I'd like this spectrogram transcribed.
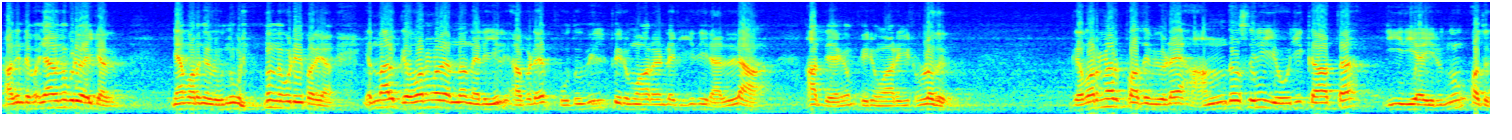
അതിന്റെ ഞാനൊന്നും കൂടി വായിക്കാതെ. ഞാൻ പറഞ്ഞത് ഒന്നുകൂടി ഒന്നുകൂടി പറയാം. എന്നാൽ ഗവർണർ എന്ന നിലയിൽ അവിടെ പൊതുവിൽ പെരുമാറേണ്ട രീതിയിലല്ല അദ്ദേഹം പെരുമാറിയിട്ടുള്ളത്. ഗവർണർ പദവിയുടെ അന്തസ്സിന് യോജിക്കാത്ത രീതിയായിരുന്നു അത്.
